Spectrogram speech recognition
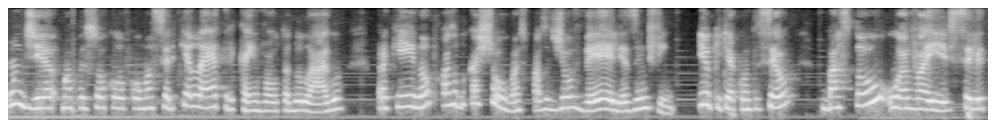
Um dia, uma pessoa colocou uma cerca elétrica em volta do lago para que, não por causa do cachorro, mas por causa de ovelhas, enfim. E o que, que aconteceu? Bastou o Havaí ser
